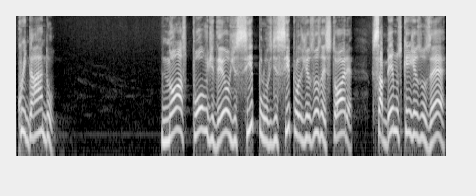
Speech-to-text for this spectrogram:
Cuidado! Nós, povo de Deus, discípulos, discípulos de Jesus na história, sabemos quem Jesus é,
